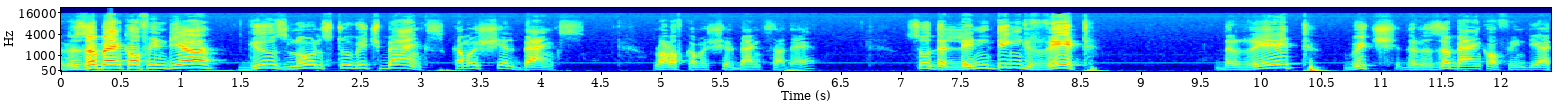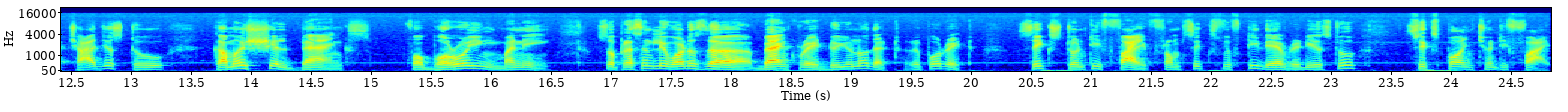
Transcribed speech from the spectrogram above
Reserve Bank of India gives loans to which banks? Commercial banks. A Lot of commercial banks are there. So, the lending rate, the rate which the Reserve Bank of India charges to commercial banks for borrowing money. So, presently what is the bank rate? Do you know that repo rate? 625 from 650 they have reduced to 6.25.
